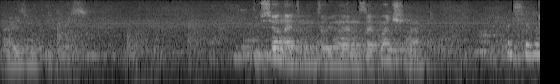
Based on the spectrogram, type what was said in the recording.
Но, видимо, придется. И все, на этом интервью, наверное, закончено. Спасибо.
